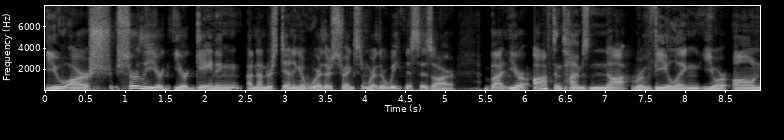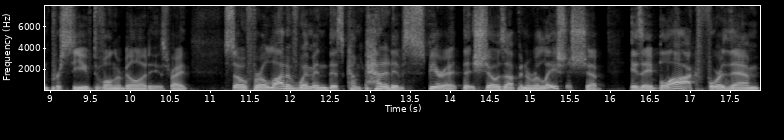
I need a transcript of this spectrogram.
you are sh- surely you're you're gaining an understanding of where their strengths and where their weaknesses are, but you're oftentimes not revealing your own perceived vulnerabilities, right? So for a lot of women, this competitive spirit that shows up in a relationship is a block for them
